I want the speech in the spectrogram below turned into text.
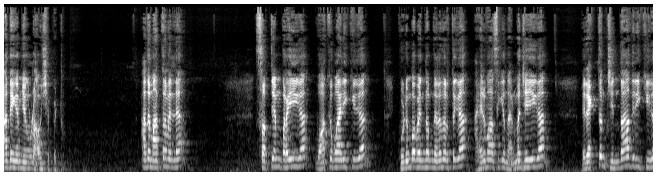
അദ്ദേഹം ഞങ്ങളോട് ആവശ്യപ്പെട്ടു. അത് മാത്രമല്ല സത്യം പറയുക വാക്ക് പാലിക്കുക കുടുംബ ബന്ധം നിലനിർത്തുക അയൽവാസിക്ക് നന്മ ചെയ്യുക രക്തം ചിന്താതിരിക്കുക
